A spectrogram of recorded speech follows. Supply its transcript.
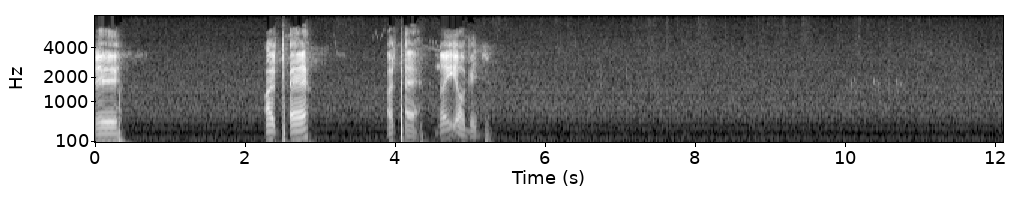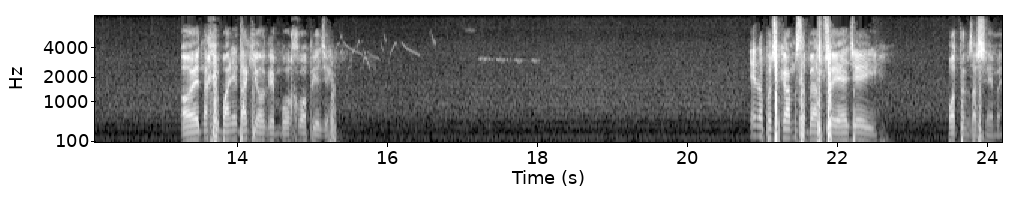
Yy, Alt E. Alt E. No i ogień. O, jednak chyba nie taki ogień, bo chłop jedzie. Nie no, poczekamy sobie aż przejedzie i potem zaczniemy.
